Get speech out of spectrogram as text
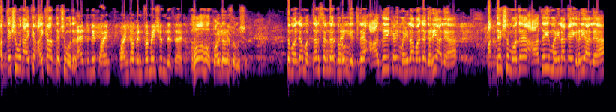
अध्यक्ष महोदय ऐका ऐका अध्यक्ष महोदय. नाही तुम्ही पॉइंट पॉइंट ऑफ इन्फॉर्मेशन देताय का? हो हो पॉइंट ऑफ इन्फॉर्मेशन तर माझ्या मतदारसंघात. भरून घेतले आजही काही महिला माझ्या घरी आल्या. अध्यक्ष महोदय आजही महिला काही घरी आल्या.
